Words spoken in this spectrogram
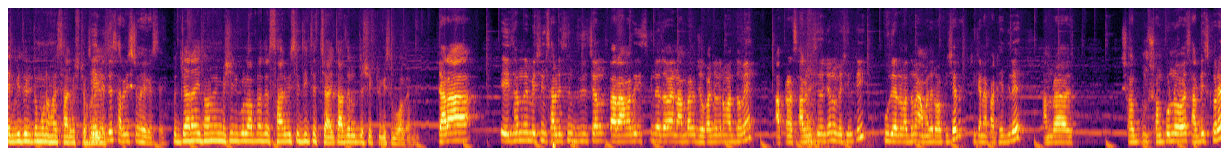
এর ভিতরে তো মনে হয় সার্ভিসটা হয়ে গেছে। সার্ভিসটা হয়ে গেছে। তো যারা এই ধরনের মেশিনগুলো আপনাদের সার্ভিসে দিতে চায় তাদের উদ্দেশ্যে একটু কিছু বলেন। যারা এই ধরনের মেশিন সার্ভিসিং দিতে চান তারা আমাদের স্ক্রিনে দেওয়া নাম্বারে যোগাযোগের মাধ্যমে আপনার সার্ভিসিংয়ের জন্য মেশিনটি কুরিয়ারের মাধ্যমে আমাদের অফিসের ঠিকানা পাঠিয়ে দিলে আমরা সব সম্পূর্ণভাবে সার্ভিস করে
